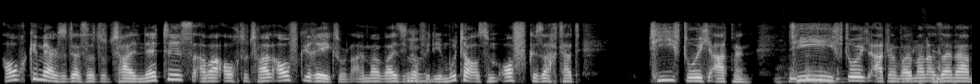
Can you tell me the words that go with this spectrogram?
auch gemerkt, also, dass er total nett ist, aber auch total aufgeregt. Und einmal weiß ich noch, wie mhm. die Mutter aus dem Off gesagt hat, tief durchatmen, tief durchatmen, weil man an seiner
